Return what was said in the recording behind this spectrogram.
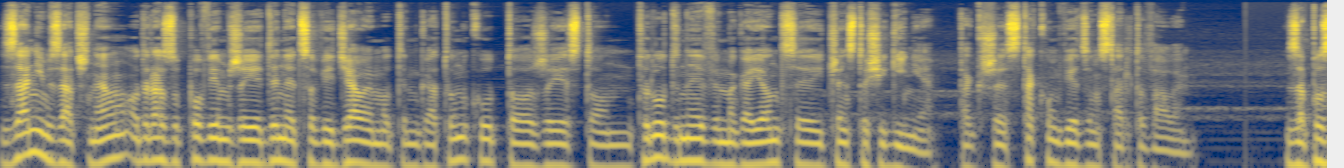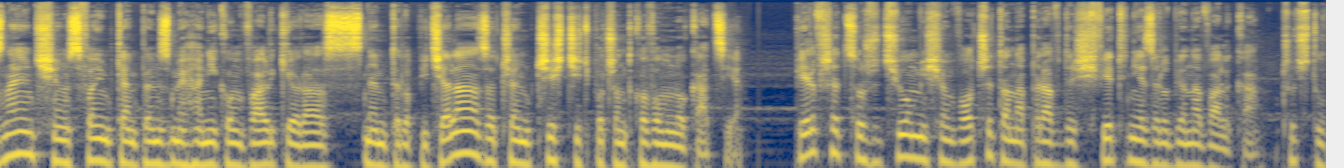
Zanim zacznę, od razu powiem, że jedyne co wiedziałem o tym gatunku to, że jest on trudny, wymagający i często się ginie, także z taką wiedzą startowałem. Zapoznając się swoim tempem z mechaniką walki oraz snem tropiciela, zacząłem czyścić początkową lokację. Pierwsze co rzuciło mi się w oczy to naprawdę świetnie zrobiona walka. Czuć tu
